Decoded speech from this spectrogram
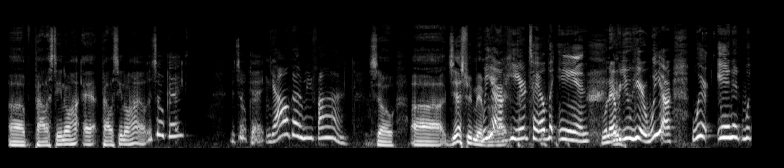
of Palestine Ohio, uh, Palestine Ohio it's okay it's okay y'all gonna be fine. so uh, just remember We are right? here till the end. Whenever you hear, we are we're in it. we-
